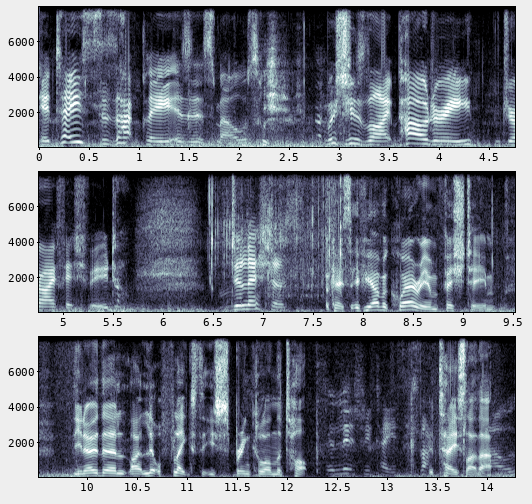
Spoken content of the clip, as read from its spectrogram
it tastes exactly as it smells, which is like powdery dry fish food. Delicious. Okay, so if you have aquarium fish team, you know the like little flakes that you sprinkle on the top. It literally tastes exactly It tastes like that.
